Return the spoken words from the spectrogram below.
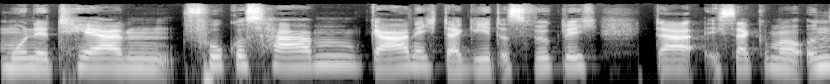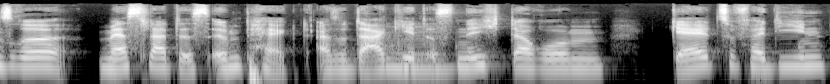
monetären Fokus haben, gar nicht. Da geht es wirklich, da, ich sage immer, unsere Messlatte ist Impact. Also da geht mhm. es nicht darum, Geld zu verdienen.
